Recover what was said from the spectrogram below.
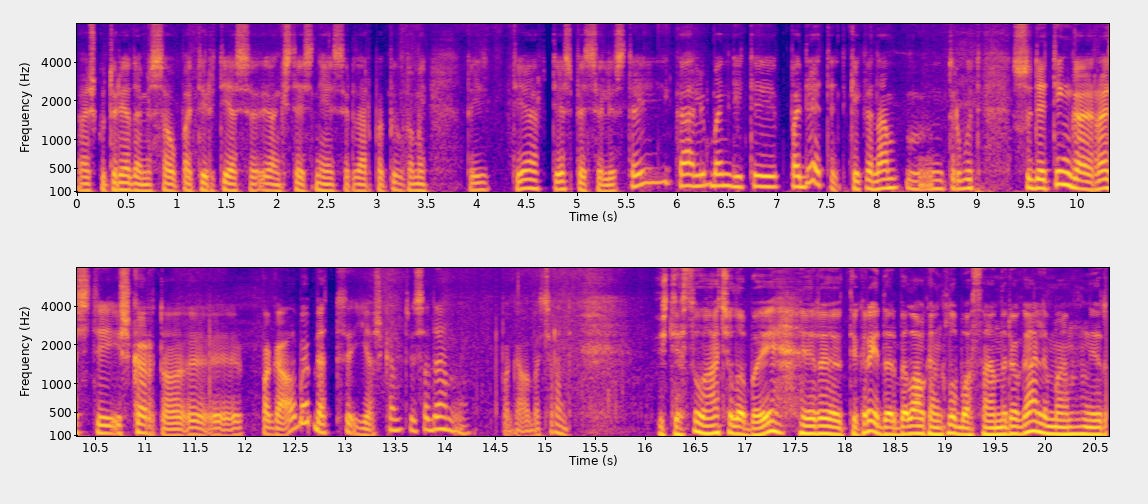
ir, aišku, turėdami savo patirties ankstesnės ir dar papildomai, tai tie, tie specialistai gali bandyti padėti. Kiekvienam turbūt sudėtinga rasti iš karto e, e, pagalbą, bet ieškant visada pagalba atsiranda. Iš tiesų, ačiū labai. Ir tikrai dar belaukiant klubo sanario galima ir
